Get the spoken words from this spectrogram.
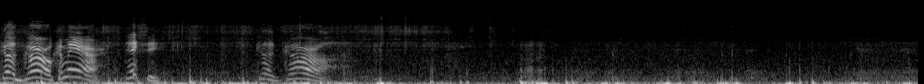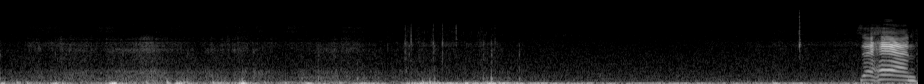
Good girl. Come here. Dixie. Good girl. Say hand.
